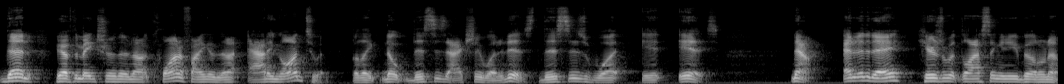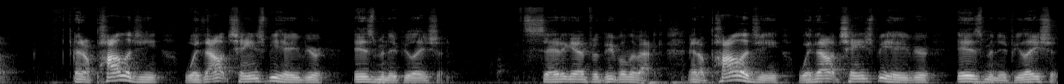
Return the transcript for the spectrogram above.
Then you have to make sure they're not quantifying and they're not adding on to it. But like, nope, this is actually what it is. This is what it is. Now, end of the day, here's what the last thing you need to be able to know. An apology without changed behavior is manipulation. Say it again for the people in the back. An apology without changed behavior is manipulation.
